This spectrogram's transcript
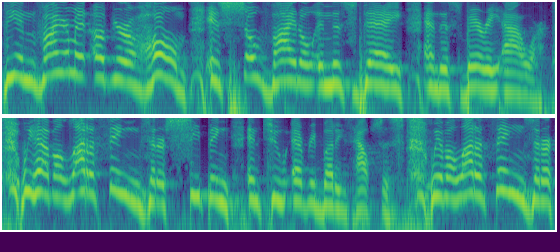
the environment of your home is so vital in this day and this very hour. We have a lot of things that are seeping into everybody's houses. We have a lot of things that are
